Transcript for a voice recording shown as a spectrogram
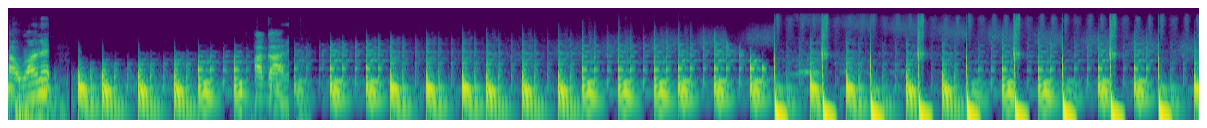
I want it. I got it.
